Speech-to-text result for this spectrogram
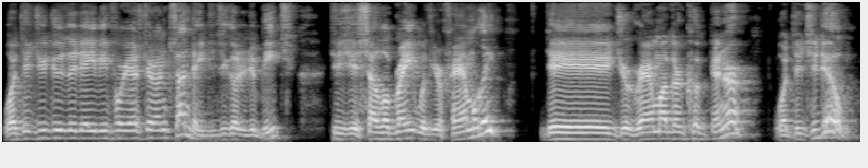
What did you do the day before yesterday on Sunday? Did you go to the beach? Did you celebrate with your family? Did your grandmother cook dinner? What did you do?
